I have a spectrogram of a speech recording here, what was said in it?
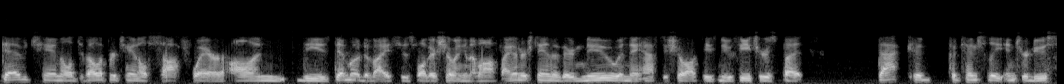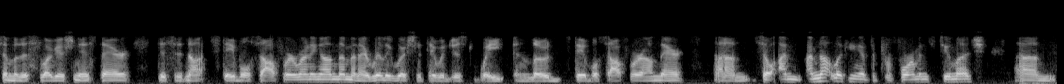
dev channel, developer channel software on these demo devices while they're showing them off. I understand that they're new and they have to show off these new features, but that could potentially introduce some of the sluggishness there. This is not stable software running on them, and I really wish that they would just wait and load stable software on there. Um, so I'm I'm not looking at the performance too much um,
